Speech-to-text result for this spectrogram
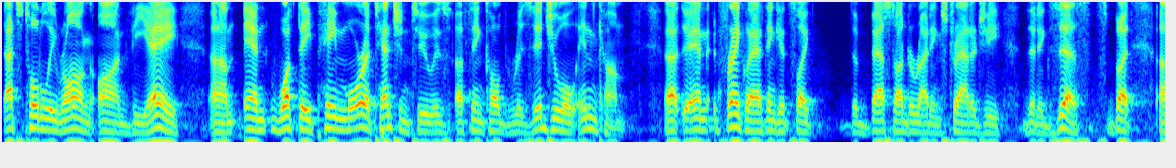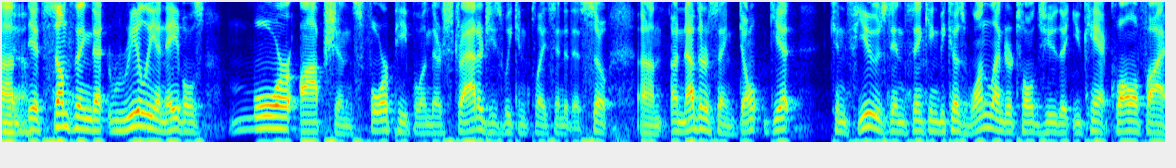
That's totally wrong on VA. Um, and what they pay more attention to is a thing called residual income. Uh, and frankly, I think it's like the best underwriting strategy that exists. But um, it's something that really enables more options for people and their strategies we can place into this. So um, another thing, don't get confused in thinking because one lender told you that you can't qualify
